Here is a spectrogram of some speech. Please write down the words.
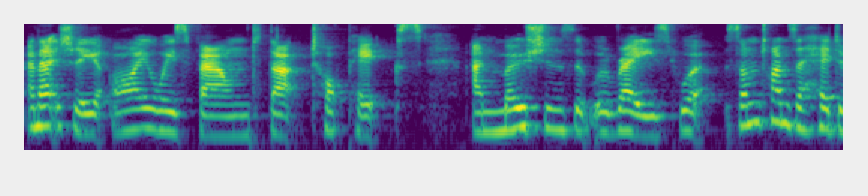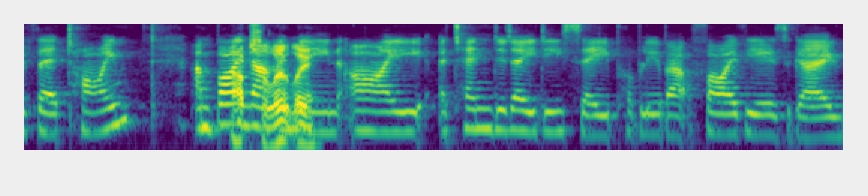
And actually, I always found that topics and motions that were raised were sometimes ahead of their time. And by Absolutely. that, I mean, I attended ADC probably about five years ago,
